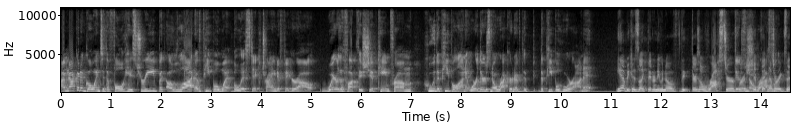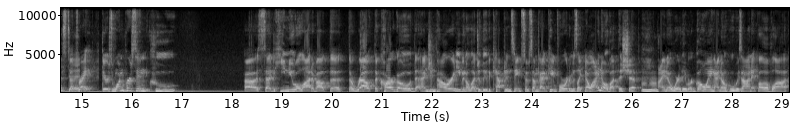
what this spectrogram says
I'm not going to go into the full history, but a lot of people went ballistic trying to figure out where the fuck this ship came from, who the people on it were. There's no record of the, the people who were on it. Yeah, because like they don't even know if the, there's no roster for a no ship that roster. never existed. That's right. There's one person who uh, said he knew a lot about the the route, the cargo, the engine power, and even allegedly the captain's name. So some guy came forward and was like, "No, I know about this ship. Mm-hmm. I know where they were going. I know who was on it. Blah blah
